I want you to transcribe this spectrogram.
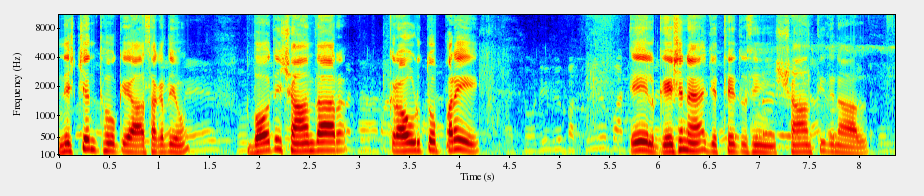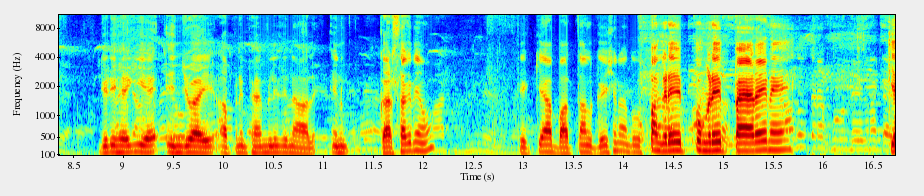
ਨਿਸ਼ਚਿੰਤ ਹੋ ਕੇ ਆ ਸਕਦੇ ਹੋ। ਬਹੁਤ ਹੀ ਸ਼ਾਨਦਾਰ ਕਰਾਊਡ ਤੋਂ ਪਰੇ ਇਹ ਲੋਕੇਸ਼ਨ ਹੈ ਜਿੱਥੇ ਤੁਸੀਂ ਸ਼ਾਂਤੀ ਦੇ ਨਾਲ ਜਿਹੜੀ ਹੈਗੀ ਹੈ ਇੰਜੋਏ ਆਪਣੀ ਫੈਮਿਲੀ ਦੇ ਨਾਲ ਇਹਨੂੰ ਕਰ ਸਕਦੇ ਹੋ? ਤੇ ਕੀ ਬਾਤਾਂ ਲੋਕੇਸ਼ਨ ਆ ਦੋਸਤ? ਭੰਗੜੇ ਭੁੰਗੜੇ ਪੈ ਰਹੇ ਨੇ। ਕੀ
